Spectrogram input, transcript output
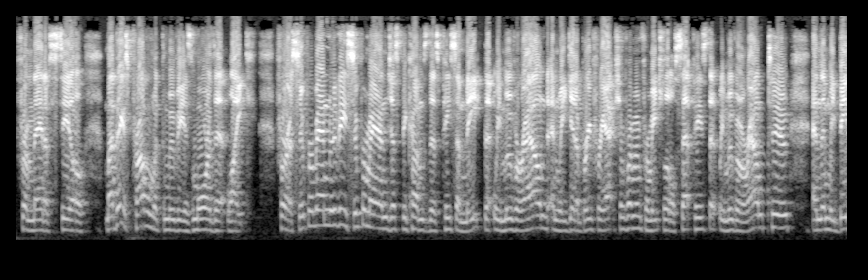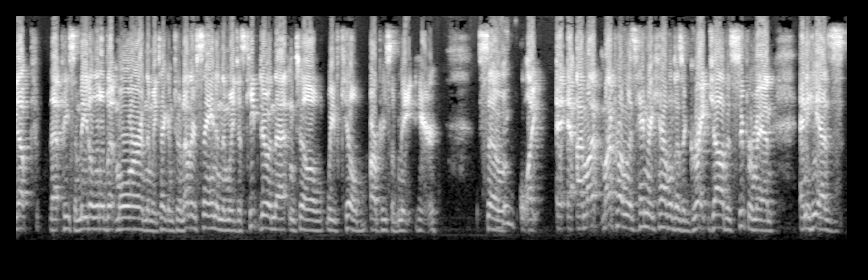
from Man of Steel. My biggest problem with the movie is more that like for a Superman movie, Superman just becomes this piece of meat that we move around and we get a brief reaction from him from each little set piece that we move him around to, and then we beat up that piece of meat a little bit more, and then we take him to another scene, and then we just keep doing that until we've killed our piece of meat here. So like. I, my, my problem is Henry Cavill does a great job as Superman, and he has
